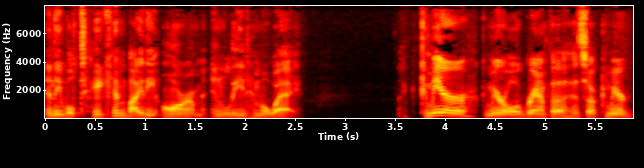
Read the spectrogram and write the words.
and they will take him by the arm and lead him away. Like, come here, come here, old grandpa. So come here,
